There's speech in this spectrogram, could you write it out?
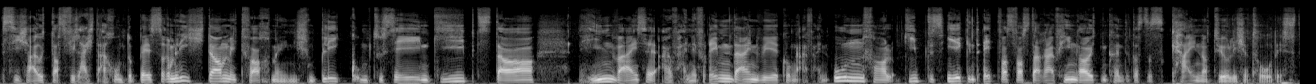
sie schaut das vielleicht auch unter besserem Licht an, mit fachmännischem Blick, um zu sehen, gibt es da Hinweise auf eine Fremdeinwirkung, auf einen Unfall? Gibt es irgendetwas, was darauf hindeuten könnte, dass das kein natürlicher Tod ist?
